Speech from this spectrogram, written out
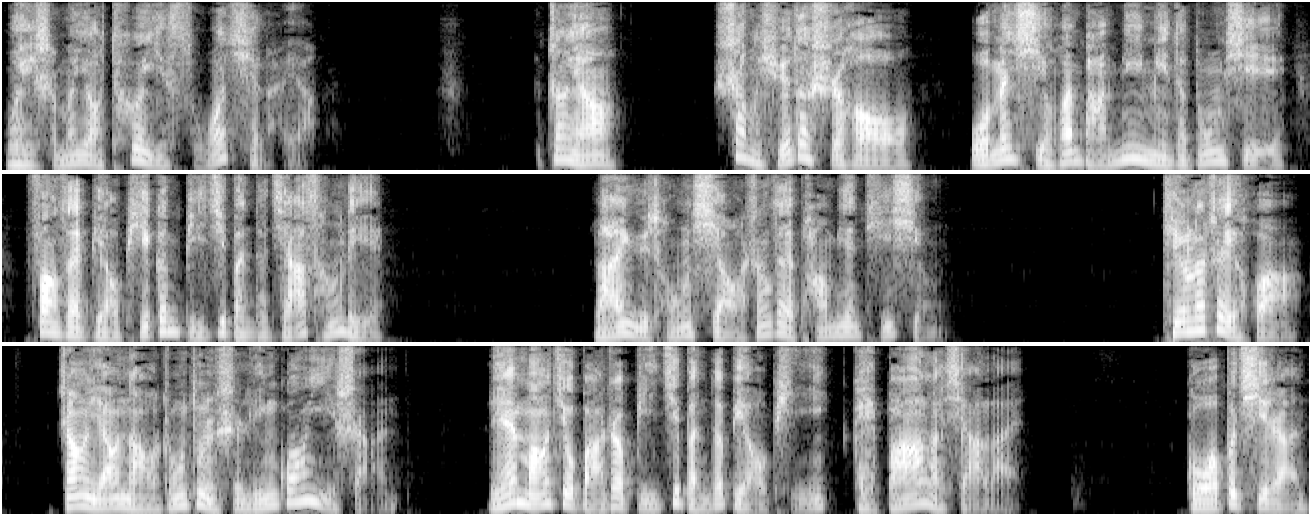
为什么要特意锁起来呀？张扬，上学的时候，我们喜欢把秘密的东西放在表皮跟笔记本的夹层里。蓝雨桐小声在旁边提醒。听了这话，张扬脑中顿时灵光一闪，连忙就把这笔记本的表皮给扒了下来。果不其然，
